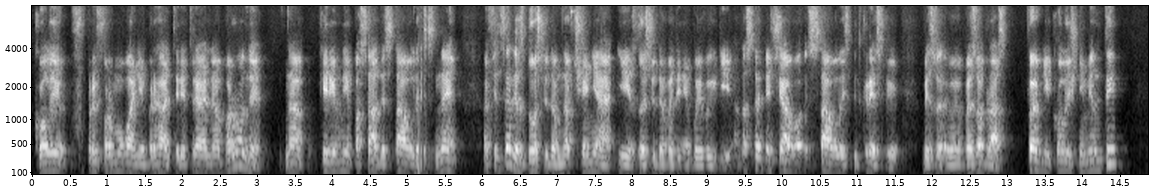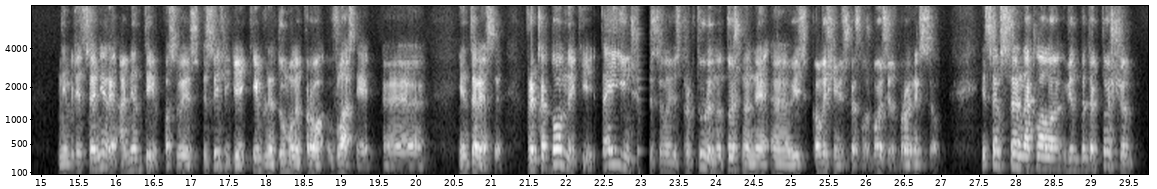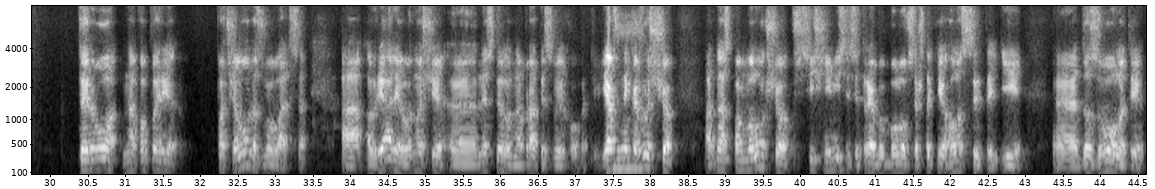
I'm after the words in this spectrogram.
коли при формуванні бригад територіальної оборони на керівні посади ставились не офіцери з досвідом навчання і з досвідом ведення бойових дій, а достатньо чаво ставились, підкреслюю, без, е, без образ, певні колишні мінти, не міліціонери, а мінти по своїй специфіці, які б не думали про власні е, інтереси. Прикордонники та й інші силові структури, ну точно не е, військ, колишні військовослужбовці Збройних сил. І це все наклало відбиток того, що ТРО на папері почало розвиватися, а в реалі воно ще е, не встигло набрати своїх обертів. Я вже не кажу, що одна з помилок, що в січні місяці треба було все ж таки оголосити і е, дозволити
